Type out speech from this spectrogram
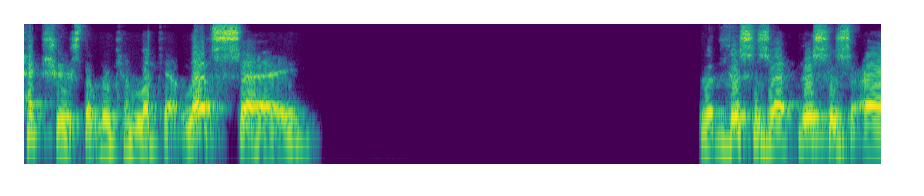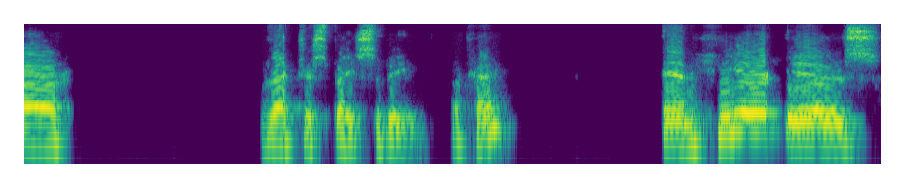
pictures that we can look at. Let's say this is a this is our vector space V, okay? And here is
